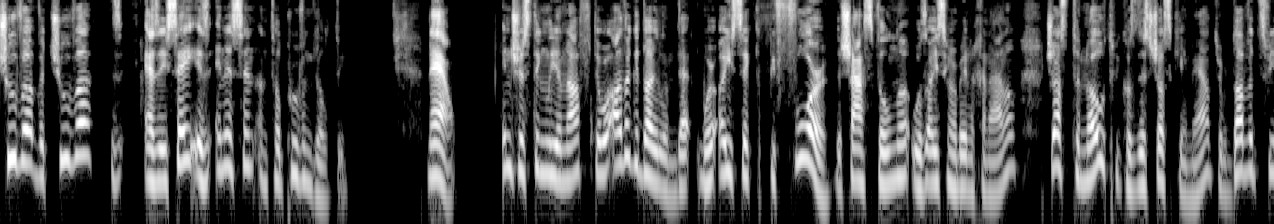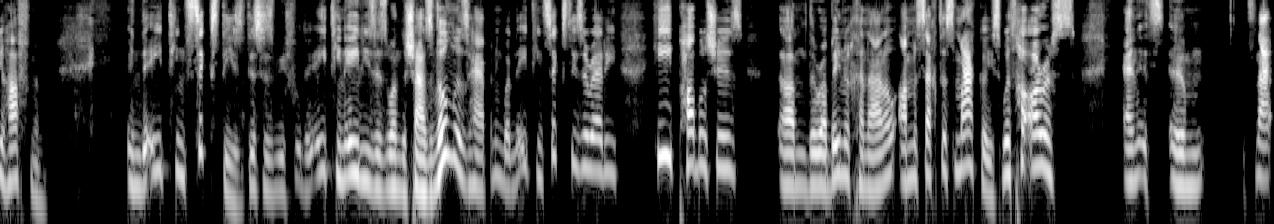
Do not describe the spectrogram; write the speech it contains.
tshuva tshuva, is, as they say, is innocent until proven guilty. Now, interestingly enough, there were other gedolim that were Isaac before the Shas Vilna was Isaac Rabbeinu Chananel. Just to note, because this just came out, David Tzvi Hoffman in the 1860s, this is before the 1880s is when the Shas Vilna is happening, but in the 1860s already, he publishes um, the Rabbeinu Chananel Amasechtes Makos with Ha'aris. And it's um, it's not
